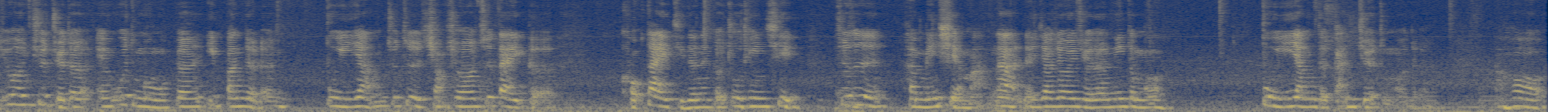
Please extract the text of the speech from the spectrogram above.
因为就觉得，哎，为什么我跟一般的人不一样？就是小时候是带一个口袋级的那个助听器，就是很明显嘛，那人家就会觉得你怎么不一样的感觉怎么的。然后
